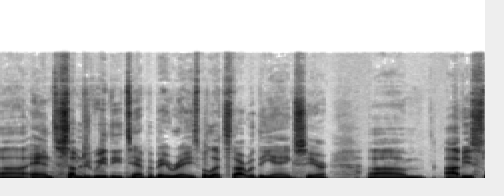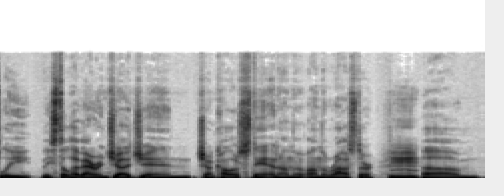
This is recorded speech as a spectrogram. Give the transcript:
uh, and to some degree the Tampa Bay Rays. But let's start with the Yanks here. Um, obviously, they still have Aaron Judge and Giancarlo Stanton on the on the roster. Um,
